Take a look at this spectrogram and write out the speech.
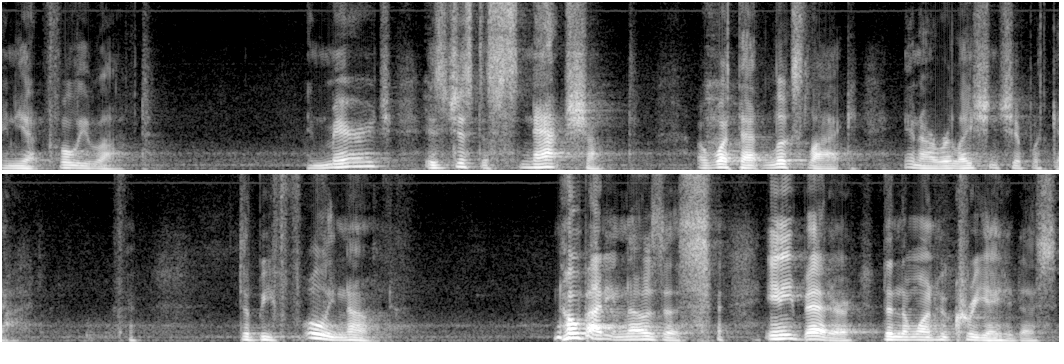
and yet fully loved. And marriage is just a snapshot of what that looks like in our relationship with God. to be fully known. Nobody knows us any better than the one who created us,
